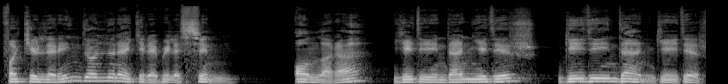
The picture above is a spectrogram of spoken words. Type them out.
fakirlerin gönlüne girebilesin. Onlara yediğinden yedir, giydiğinden giydir.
